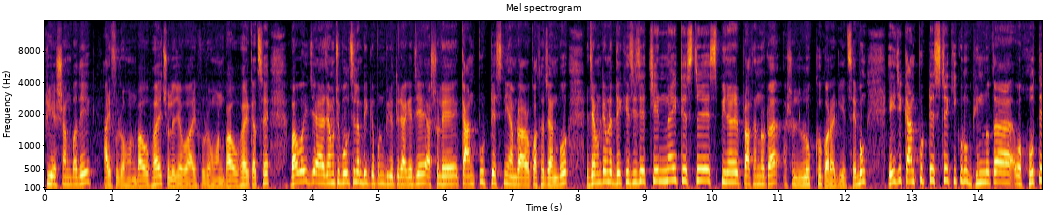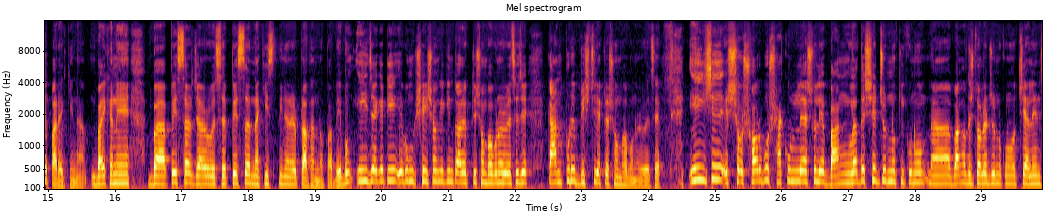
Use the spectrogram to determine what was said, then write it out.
ক্রিয়া সাংবাদিক আরিফুর রহমান বাবু ভাই চলে যাব আরিফুর রহমান বাবু ভাইয়ের কাছে। বাবু যে- যেমনটি বলছিলাম বিজ্ঞাপন বিরতির আগে যে, আসলে কানপুর টেস্ট নিয়ে আমরা আরও কথা জানব। যেমনটি আমরা দেখেছি যে, চেন্নাই টেস্টে স্পিনারের প্রাধান্যটা আসলে লক্ষ্য করা গিয়েছে এবং এই যে কানপুর টেস্টে কি কোনো ভিন্নতা হতে পারে কিনা? বা এখানে, বা পেসার যারা রয়েছে পেসার নাকি স্পিনারের প্রাধান্য পাবে? এবং এই জায়গাটি এবং সেই সঙ্গে কিন্তু আরেকটি সম্ভাবনা রয়েছে যে, কানপুরে বৃষ্টির একটা সম্ভাবনা রয়েছে। এই যে সর্বসাকুল্যে আসলে বাংলাদেশের জন্য কি কোনো বাংলাদেশ দলের জন্য কোনো চ্যালেঞ্জ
